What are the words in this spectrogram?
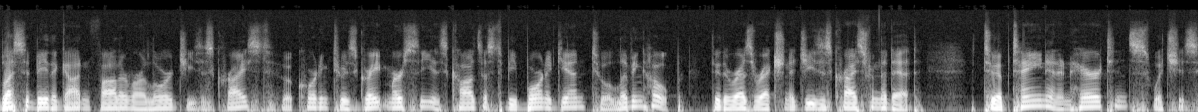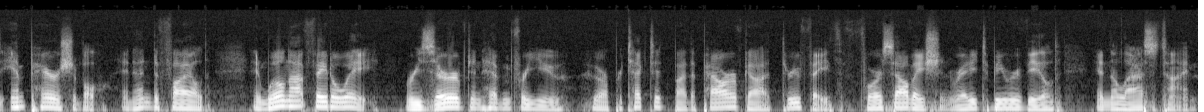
Blessed be the God and Father of our Lord Jesus Christ, who according to his great mercy has caused us to be born again to a living hope through the resurrection of Jesus Christ from the dead, to obtain an inheritance which is imperishable and undefiled, and will not fade away, reserved in heaven for you, who are protected by the power of God through faith for a salvation ready to be revealed in the last time.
